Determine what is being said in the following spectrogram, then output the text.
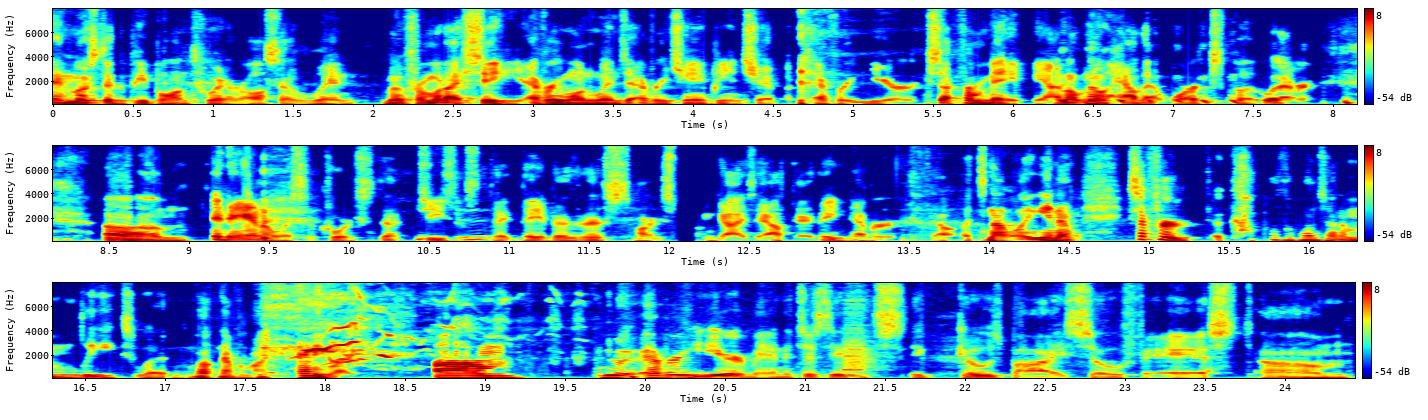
and most of the people on twitter also win. But from what i see everyone wins every championship every year except for me. I don't know how that works but whatever. Um and analysts of course that jesus they, they they're, the smartest guys out there. They never it's not like you know except for a couple of the ones that i'm in leagues with. Well never mind. Anyway um, every year, man, it just it, it's it goes by so fast. Um,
